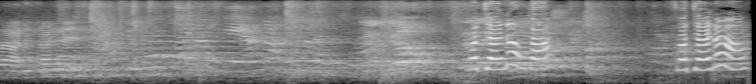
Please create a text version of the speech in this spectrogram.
ra đi ra đi qua chơi nữa không con? Qua chơi đó không?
